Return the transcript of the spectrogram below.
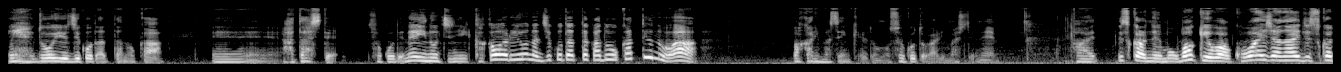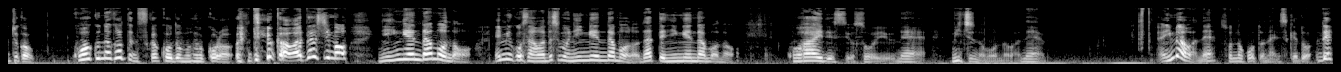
えー、どういう事故だったのか、えー、果たしてそこでね、命に関わるような事故だったかどうかっていうのは、分かりませんけれども、そういうことがありましてね。はい。ですからね、もうお化けは怖いじゃないですかっていうか、怖くなかったですか？子供の頃。っていうか、私も人間だもの。恵美子さん、私も人間だもの。だって人間だもの。怖いですよ、そういうね、未知のものはね。今はね、そんなことないですけど。で、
